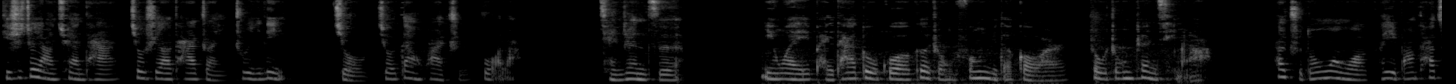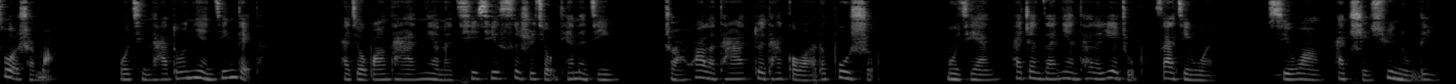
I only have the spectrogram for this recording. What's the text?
其实这样劝他，就是要他转移注意力，久就淡化执着了。前阵子，因为陪他度过各种风雨的狗儿寿终正寝了，他主动问我可以帮他做什么，我请他多念经给他，他就帮他念了七七四十九天的经，转化了他对他狗儿的不舍。目前他正在念他的业主菩萨经文，希望他持续努力。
